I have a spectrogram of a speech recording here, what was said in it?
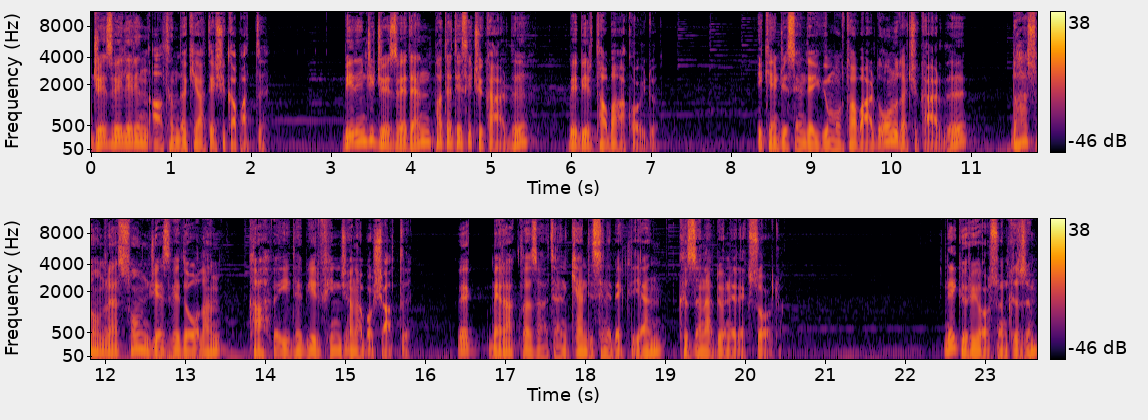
cezvelerin altındaki ateşi kapattı. Birinci cezveden patatesi çıkardı ve bir tabağa koydu. İkincisinde yumurta vardı, onu da çıkardı. Daha sonra son cezvede olan kahveyi de bir fincana boşalttı. Ve merakla zaten kendisini bekleyen kızına dönerek sordu. ''Ne görüyorsun kızım?''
